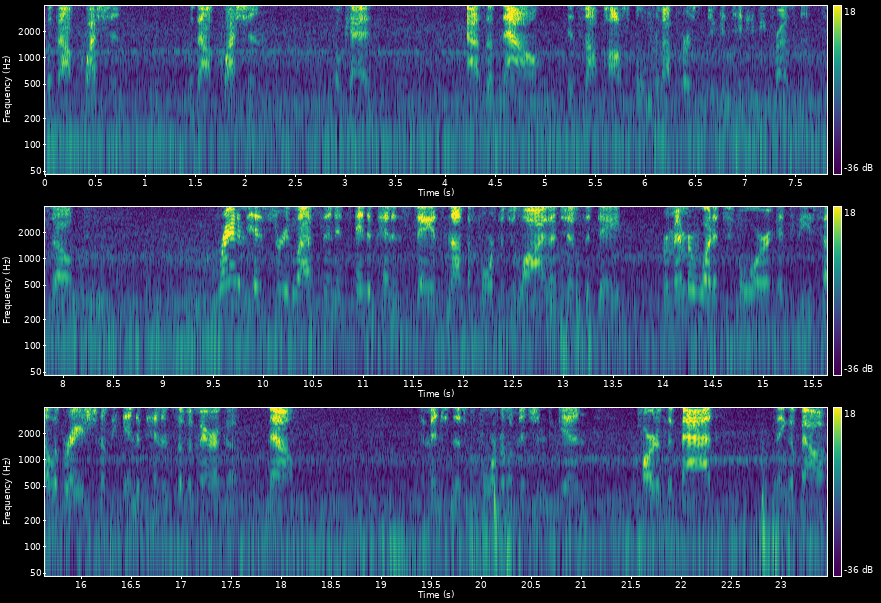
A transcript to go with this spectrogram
without question, without question, okay, as of now, it's not possible for that person to continue to be president. So, random history lesson it's Independence Day, it's not the 4th of July, that's just the date. Remember what it's for it's the celebration of the independence of America. Now, I mentioned this before, but I'll mention it again. Part of the bad thing about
